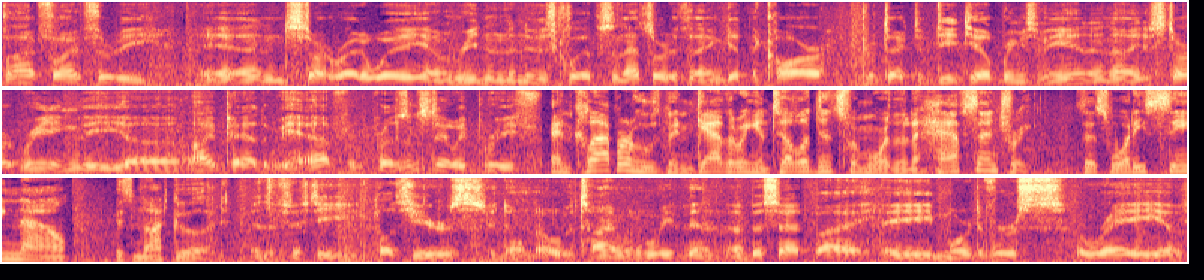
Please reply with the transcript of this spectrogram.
5, 5.30 and start right away, you know, reading the news clips and that sort of thing. Get in the car. Protective detail brings me in and I start reading the uh, iPad that we have for President's Daily Brief. And Clapper, who's been gathering intelligence for more than a half century, says what he's seeing now is not good. In the 50 plus years, I don't know of a time when we've been uh, beset by a more diverse array of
